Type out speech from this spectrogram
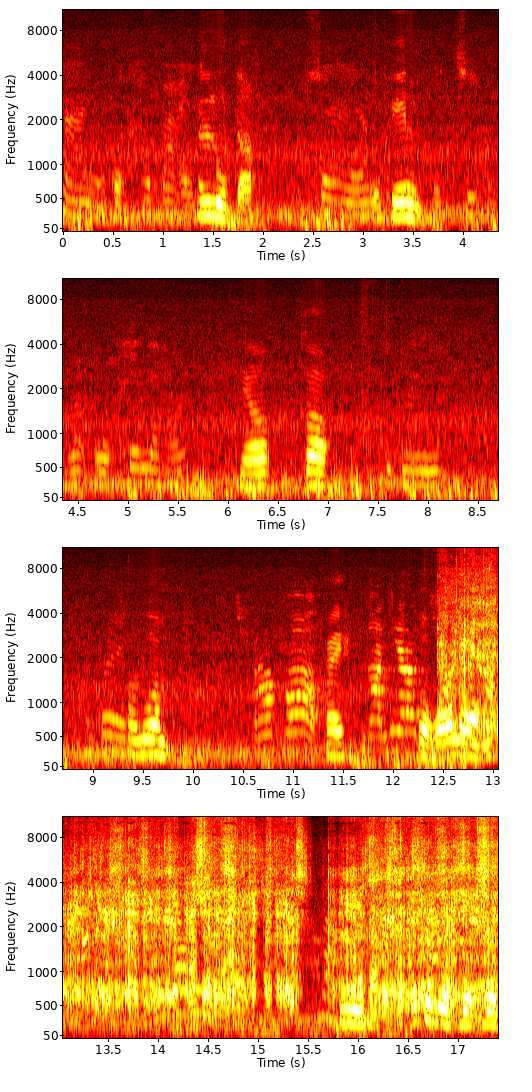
ค่ะหนูกดเข้าไป มันหลุดเหรอ ใช่แล้ว Open กดชื่อคำว่าโอเพนแล้วแล้วก็ปิดไมค์แล้วก็เลยเข้าร่วมรอบครอบไปตอนที่เราบอกว่าลองนี่นะคะแล้วก็จะบดบดบด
